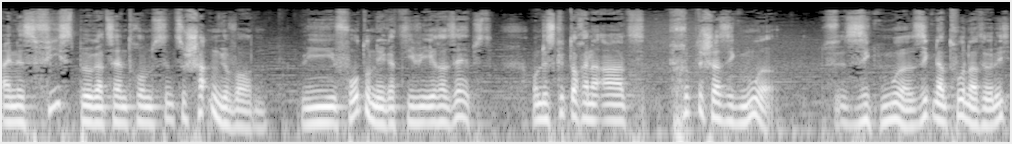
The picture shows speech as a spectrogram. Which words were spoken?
eines Feastbürgerzentrums sind zu Schatten geworden, wie Fotonegative ihrer selbst. Und es gibt auch eine Art kryptischer Signur. Signur, Signatur natürlich,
